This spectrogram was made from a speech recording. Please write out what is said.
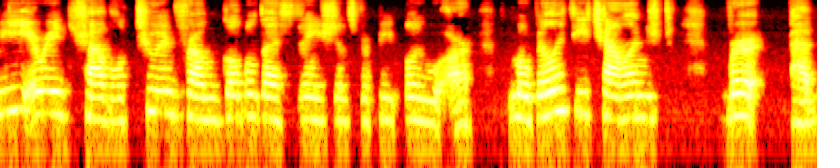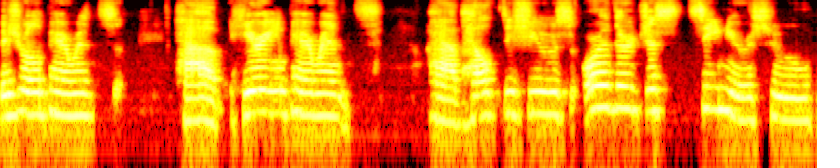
we arrange travel to and from global destinations for people who are mobility challenged, have visual impairments, have hearing impairments, have health issues, or they're just seniors who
